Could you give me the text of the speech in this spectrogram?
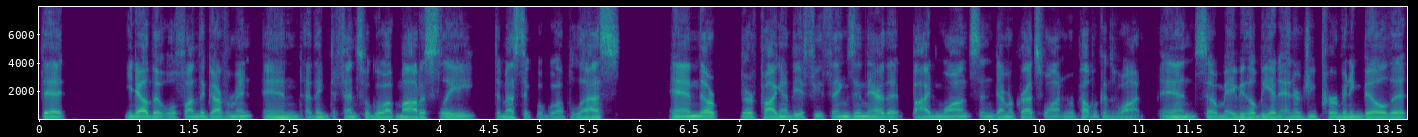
that, you know, that will fund the government. And I think defense will go up modestly, domestic will go up less. And there, there's probably going to be a few things in there that Biden wants and Democrats want and Republicans want. And so maybe there'll be an energy permitting bill that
